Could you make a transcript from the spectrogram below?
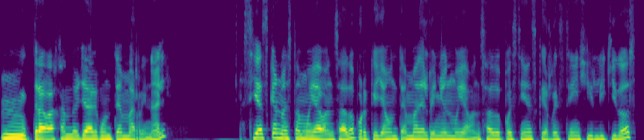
mm, trabajando ya algún tema renal. Si es que no está muy avanzado, porque ya un tema del riñón muy avanzado, pues tienes que restringir líquidos.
